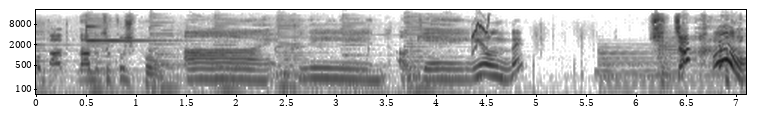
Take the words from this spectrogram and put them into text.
어, 나 나도 듣고 싶어. I clean again 이러는데? 진짜? 어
